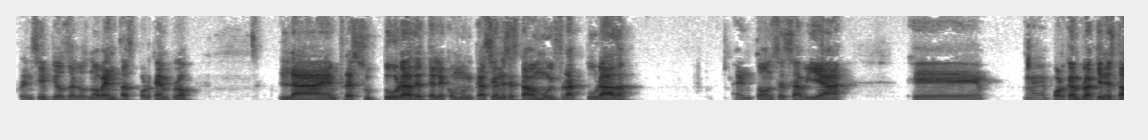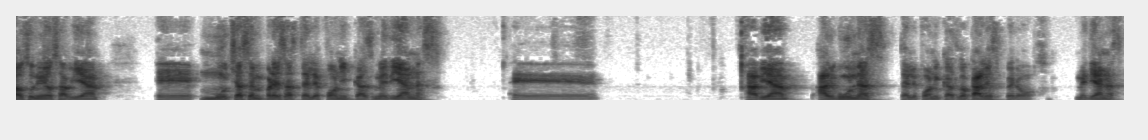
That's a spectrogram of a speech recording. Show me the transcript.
principios de los noventas, por ejemplo, la infraestructura de telecomunicaciones estaba muy fracturada. Entonces había, eh, por ejemplo, aquí en Estados Unidos había muchas empresas telefónicas medianas. había algunas telefónicas locales, pero medianas.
